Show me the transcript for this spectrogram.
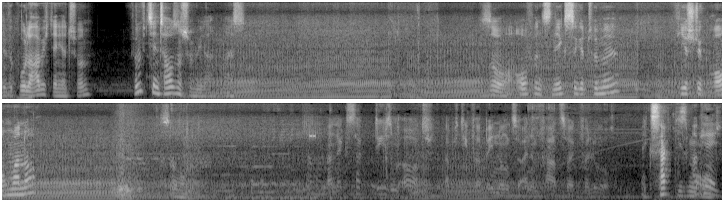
Wie viel Kohle habe ich denn jetzt schon? 15.000 schon wieder. Nice. So, auf ins nächste Getümmel. Vier Stück brauchen wir noch. So. An exakt diesem Ort habe ich die Verbindung zu einem Fahrzeug verloren. Exakt diesem Okay. Ort.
